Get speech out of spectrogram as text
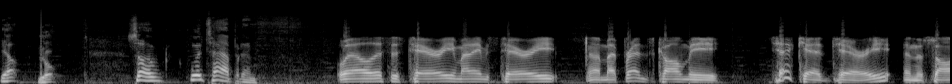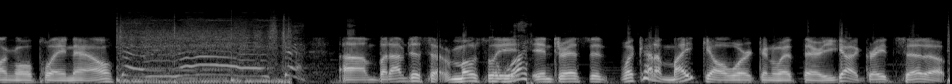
yeah. Yep. Yep. So, what's happening? Well, this is Terry. My name's Terry. Uh, my friends call me Techhead Terry, and the song will play now. Um, but I'm just uh, mostly What? interested. What kind of mic y'all working with there? You got a great setup.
